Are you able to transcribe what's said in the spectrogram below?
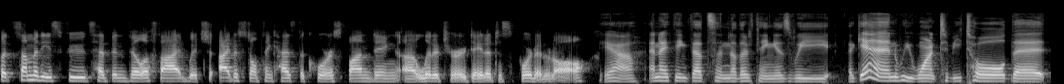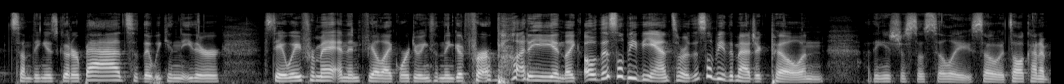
but some of these foods have been vilified, which I just don't think has the corresponding uh, literature or data to support it at all. Yeah, and I think that's another thing is we again we want to be told that something is good or bad, so that we can either stay away from it and then feel like we're doing something good for our body and like oh this will be the answer, this will be the magic pill, and I think it's just so silly. So it's all kind of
